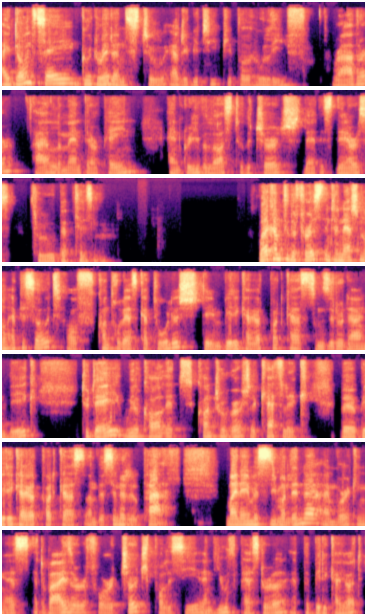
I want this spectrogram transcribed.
I don't say good riddance to LGBT people who leave. Rather, I lament their pain and grieve a loss to the church that is theirs through baptism. Welcome to the first international episode of Kontrovers Katholisch, dem BDKJ-Podcast zum synodalen Weg. Today, we'll call it Controversial Catholic, the BDKJ podcast on the synodal path. My name is Simon Linder. I'm working as advisor for church policy and youth pastoral at the BDKJ,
